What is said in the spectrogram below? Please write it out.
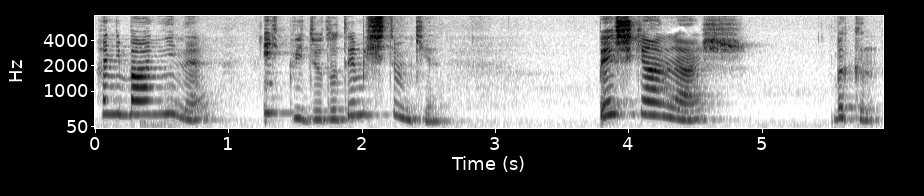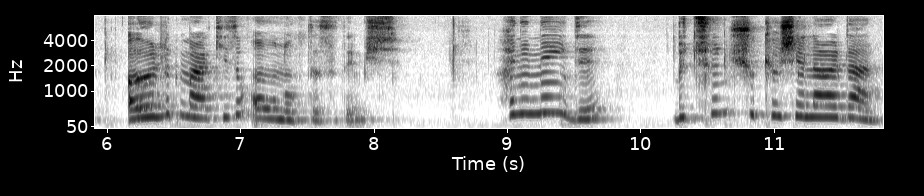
hani ben yine ilk videoda demiştim ki beşgenler bakın ağırlık merkezi O noktası demiş. Hani neydi? Bütün şu köşelerden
